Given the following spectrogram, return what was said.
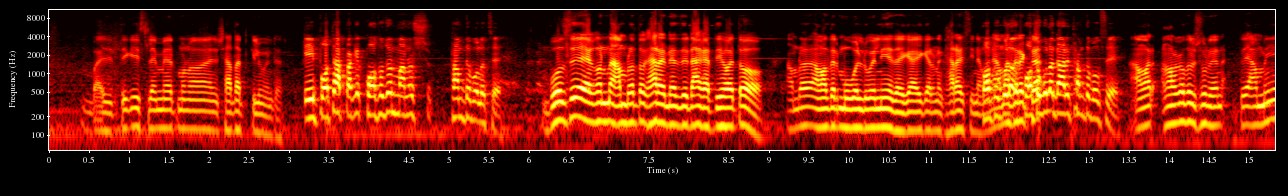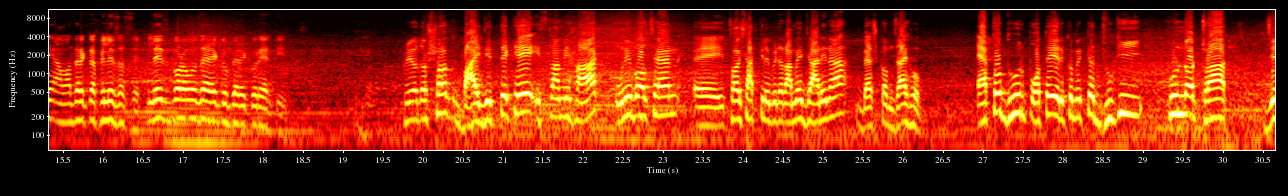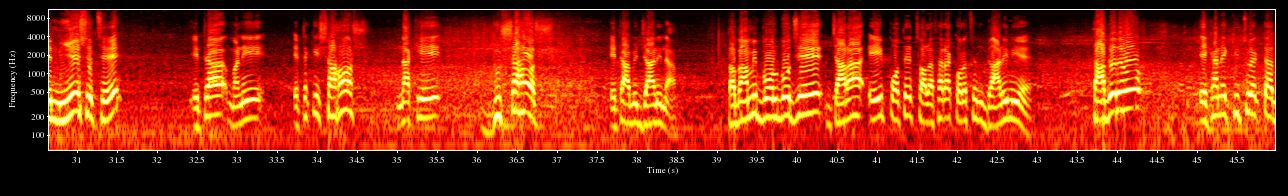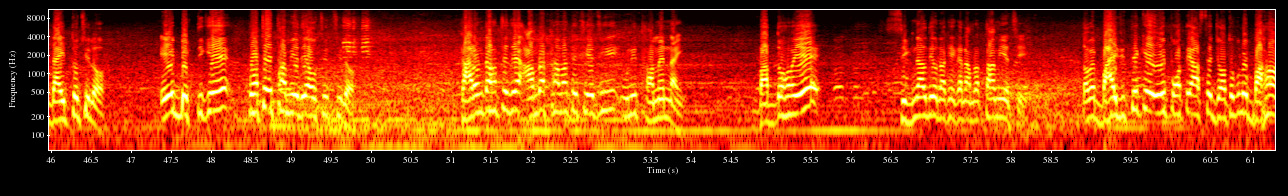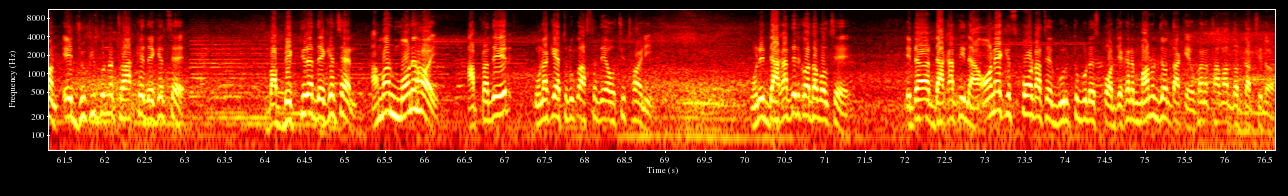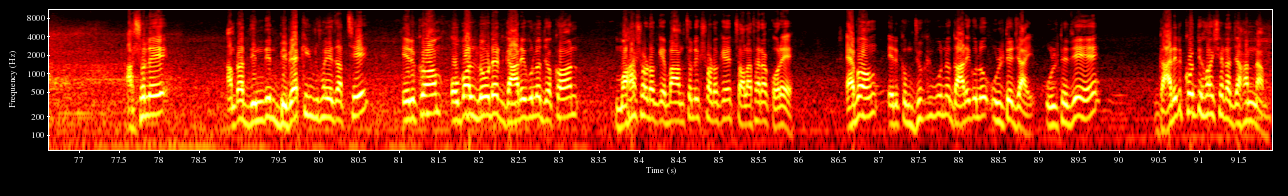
বাইজের থেকে ইসলামিয়াট মনে হয় সাত আট কিলোমিটার। এই পথে আপনাকে কতজন মানুষ থামতে বলেছে? বলছে এখন আমরা তো খারাই না যে ডাকাতি হয় তো। আমরা আমাদের মোবাইল টোবাইল নিয়ে যাই এই কারণে খারাইছি না। মানে আমাদের একটা কতগুলো গাড়ি থামতে বলছে? আমার আমার কথা শুনেন তো আমি আমাদের একটা প্লেস আছে। প্লেস বরাবর যায় একটু ব্রেক করে আর কি। প্রিয় দর্শক বাইজিৎ থেকে ইসলামী হাট উনি বলছেন এই ছয় সাত কিলোমিটার আমি জানি না বেশ কম যাই হোক। এত দূর পথে এরকম একটা ঝুঁকিপূর্ণ ট্রাক যে নিয়ে এসেছে এটা মানে এটা কি সাহস নাকি দুঃসাহস? এটা আমি জানি না। তবে আমি বলব যে যারা এই পথে চলাফেরা করেছেন গাড়ি নিয়ে, তাদেরও এখানে কিছু একটা দায়িত্ব ছিল। এই ব্যক্তিকে পথে থামিয়ে দেওয়া উচিত ছিল। কারণটা হচ্ছে যে আমরা থামাতে চেয়েছি, উনি থামেন নাই। বাধ্য হয়ে সিগন্যাল দিয়ে ওনাকে এখানে আমরা থামিয়েছি। তবে বাইরে থেকে এই পথে আসতে যতগুলো বাহন এই ঝুঁকিপূর্ণ ট্রাককে দেখেছে বা ব্যক্তিরা দেখেছেন, আমার মনে হয় আপনাদের ওনাকে এতটুকু আসতে দেওয়া উচিত হয়নি। উনি ডাকাতির কথা বলছে। এটা ডাকাতি না, অনেক স্পট আছে, গুরুত্বপূর্ণ স্পট, যেখানে মানুষজন থাকে, ওখানে থামার দরকার ছিল। আসলে আমরা দিন দিন বিবেকহীন হয়ে যাচ্ছি। এরকম ওভারলোডেড গাড়িগুলো যখন মহাসড়কে বা আঞ্চলিক সড়কে চলাফেরা করে এবং এরকম ঝুঁকিপূর্ণ গাড়িগুলো উল্টে যায়, উল্টে যেয়ে গাড়ির ক্ষতি হয় সেটা জাহান নাম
